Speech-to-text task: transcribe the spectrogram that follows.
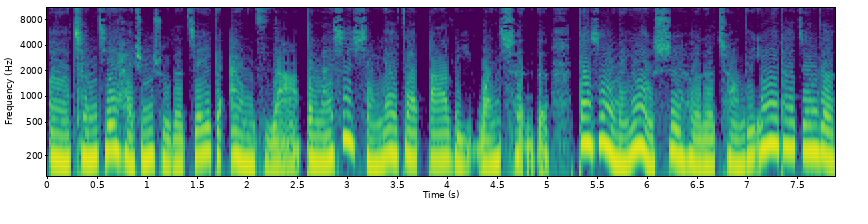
呃承接海巡署的这一个案子啊，本来是想要在巴黎完成的，但是没有适合的场地，因为它真的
